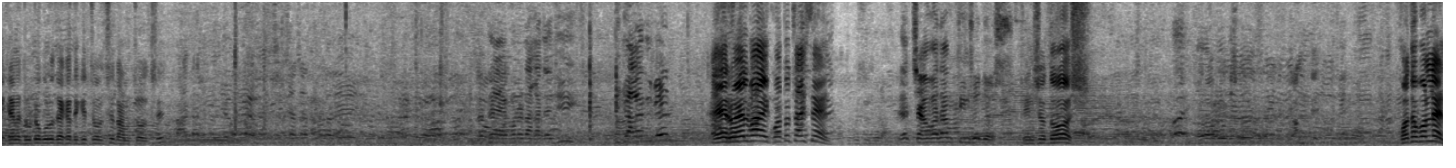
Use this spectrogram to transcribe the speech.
এখানে দুটো গরু দেখা দেখি চলছে দাম চলছে। এ রয়েল ভাই কত চাইছেন? চাওয়া দাম তিনশো দশ। তিনশো দশ। কত বললেন?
